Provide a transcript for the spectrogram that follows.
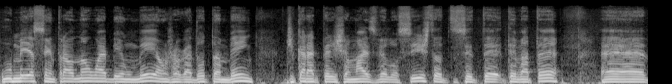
O meia central não é bem um meia, é um jogador também de característica mais velocista. Você te, teve até, é,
